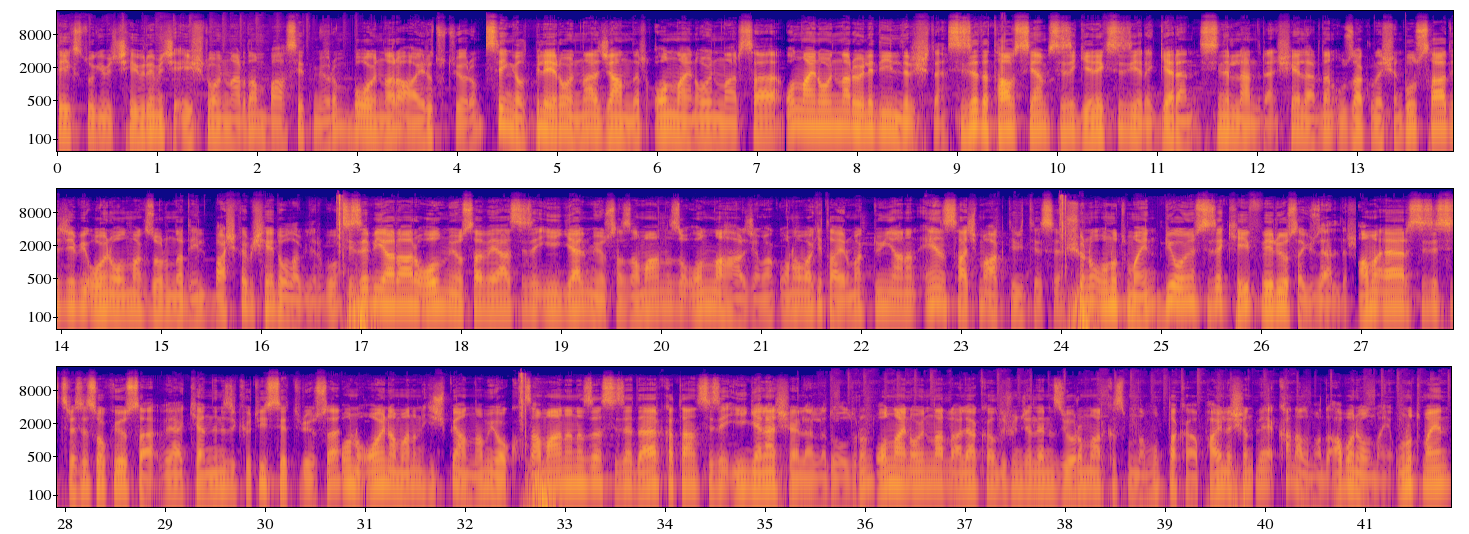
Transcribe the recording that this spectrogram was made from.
Takes Two gibi çevrim içi eşli oyunlardan bahsetmiyorum. Bu oyunları ayrı tutuyorum. Single player oyunlar candır. Online oyunlarsa online oyunlar öyle değildir işte. Size de tavsiyem sizi gereksiz yere geren, sinirlendiren şeylerden uzaklaşın. Bu sadece bir oyun olmak zorunda değil. Başka bir şey de olabilir bu. Size bir yararı olmuyorsa veya size iyi gelmiyorsa zamanınızı onunla harcamak, ona vakit ayırmak dünyanın en saçma aktivitesi. Şunu unutmayın. Bir oyun size keyif veriyorsa güzeldir. Ama eğer sizi strese sokuyorsa veya kendinizi kötü hissettiriyorsa onu oynamanın hiçbir anlamı yok. Zamanınızı size değer katan, size iyi gelen şeylerle doldurun. Online oyunlarla alakalı düşüncelerinizi yorumlar kısmında mutlaka paylaşın ve kanalıma da abone olmayı unutmayın.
